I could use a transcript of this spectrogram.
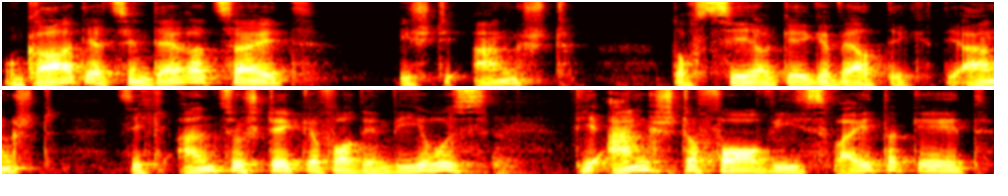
Und gerade jetzt in der Zeit ist die Angst doch sehr gegenwärtig. Die Angst, sich anzustecken vor dem Virus, die Angst davor, wie es weitergeht,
